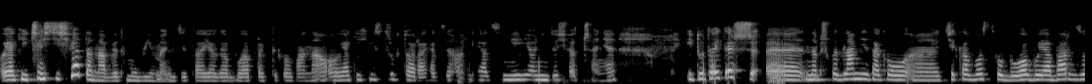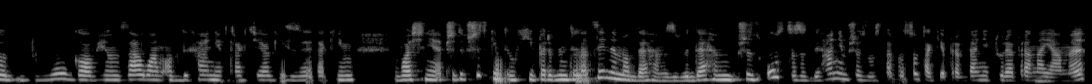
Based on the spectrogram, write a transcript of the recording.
o jakiej części świata nawet mówimy, gdzie ta yoga była praktykowana, o jakich instruktorach, jacy, jacy mieli oni doświadczenie. I tutaj też e, na przykład dla mnie taką e, ciekawostką było, bo ja bardzo długo wiązałam oddychanie w trakcie jogi z takim właśnie przede wszystkim tym hiperwentylacyjnym oddechem, z wydechem przez usta, z oddychaniem przez usta, bo są takie, prawda, niektóre pranayamy,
